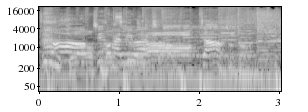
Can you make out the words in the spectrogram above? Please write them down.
Du auch. Tschüss, mach's mein gut. Lieber. Ciao. Ciao. Ciao.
